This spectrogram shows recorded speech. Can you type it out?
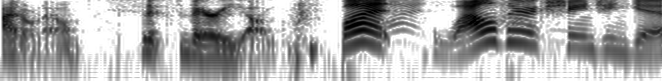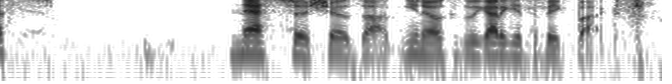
I don't know it's very young But while they're exchanging gifts, Nesta shows up, you know, because we got to get the big bucks.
